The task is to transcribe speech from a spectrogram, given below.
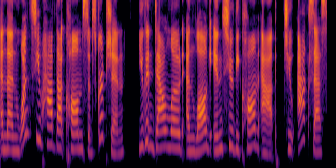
And then once you have that Calm subscription, you can download and log into the Calm app to access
